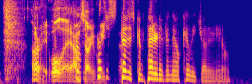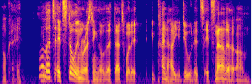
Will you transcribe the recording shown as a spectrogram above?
All right. Well, I'm no, sorry. Because it's, it's, competitive and they'll kill each other, you know. Okay. Well, that's it's still interesting though that that's what it kind of how you do it. It's it's not a um,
